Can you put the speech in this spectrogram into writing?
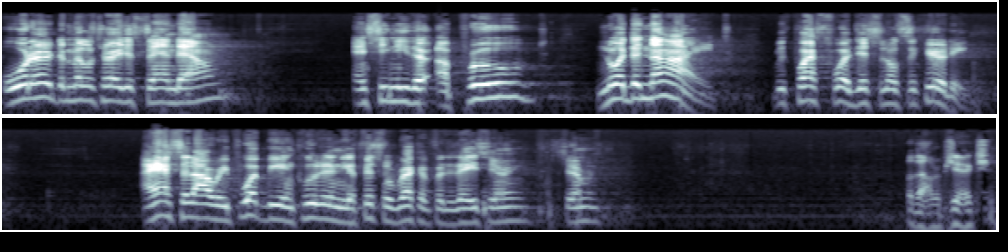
order the military to stand down, and she neither approved nor denied requests for additional security. I ask that our report be included in the official record for today's hearing, Mr. Chairman. Without objection.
